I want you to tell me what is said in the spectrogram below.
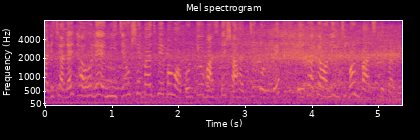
গাড়ি চালায় তাহলে নিজেও সে বাঁচবে এবং অপরকেও বাঁচতে সাহায্য করবে। এইভাবে অনেক জীবন বাঁচতে পারে।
